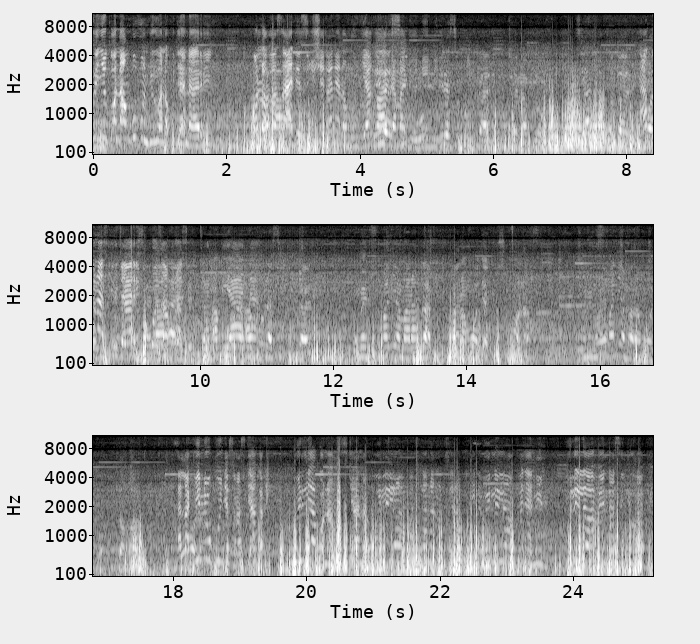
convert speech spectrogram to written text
zenye kuna nguvu ndio wanakuja na haribu. all of a sudden sijui shetani anamwingianga siku- ndio nini. Ile siku mtaharibu tena bro. Si hata afadhali. Hakuna siku taarifu kwa sababu na hakuna siku utaharibu. Umenifumania mara ngapi? Mara moja tu. Si umeona? Ulinifumania mara moja. Lakini huku nje tunasikianga Willy ako na msichana, Willy leo apatikana na msichana mwingine, Willy leo afanya nini? Willy leo ameenda sijui wapi.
